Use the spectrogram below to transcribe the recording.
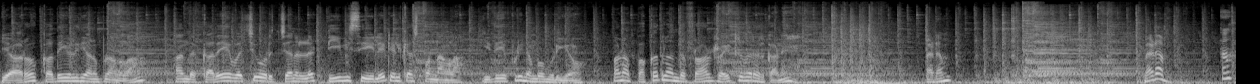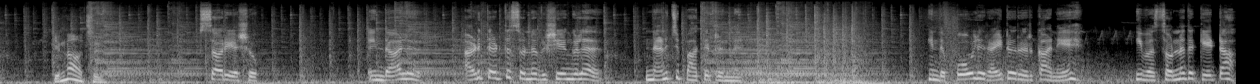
யாரோ கதை எழுதி அனுப்புனாங்களாம். அந்த கதையை வச்சு ஒரு சேனல்ல டிவி சீரியலே டெலிகாஸ்ட் பண்ணாங்களாம். இதை எப்படி நம்ப முடியும்? ஆனா பக்கத்துல அந்த ஃப்ராட் ரைட்டர் வேற இருக்கானே. மேடம்? மேடம்? ஆ? என்ன ஆச்சு? சாரி அசோக் இந்த ஆளு அடுத்தடுத்து சொன்ன விஷயங்களை நினைச்சு பார்த்துட்டு இருந்தேன். இந்த போலி ரைட்டர் இருக்கானே. இவன் சொன்னதை கேட்டா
